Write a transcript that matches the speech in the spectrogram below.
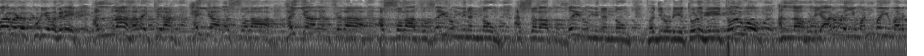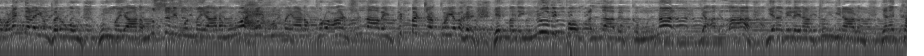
தவறவிடக்கூடியவர்களே அல்லாஹ் அழைக்கிறான் ஹய்யால் அஸ்ஸலா ஹய்யால் அல்ஃபலா அஸ்ஸலாத்து கைரும் மினன் அஸ்ஸலாத்து கைரும் மினன் ஃபஜ்ருடைய தொழுகையை தொழுவோம் அல்லாஹ்வுடைய அருளையும் அன்பையும் அருள் வளங்களையும் பெறுவோம். உண்மையான முஸ்லிம் உண்மையான முவாஹித் உண்மையான குர்ஆன் சுன்னாவை பின்பற்றக்கூடியவர்கள் என்பதை நிரூபிப்போம் அல்லாஹ்விற்கு முன்னால். யா அல்லாஹ் இரவிலே நான் தூங்கினாலும் எனக்கு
